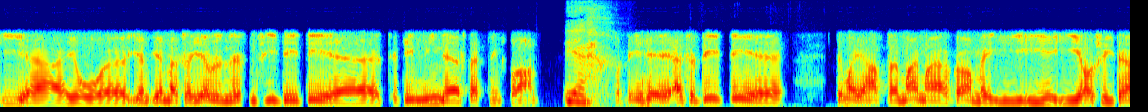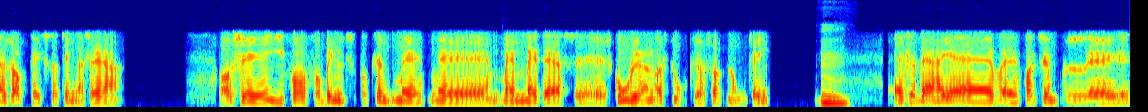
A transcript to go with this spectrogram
de er jo... Øh, jamen, jamen, altså, jeg vil næsten sige, det, det, er, det er mine erstatningsbørn. Ja. For det, øh, altså, det, det, øh, det må jeg have haft meget, meget at gøre med, i, i, i, også i deres opvækst og ting og sager. Også øh, i for, forbindelse for eksempel med, med, med, med deres øh, skolegang og studier og sådan nogle ting. Mm. Altså, der har jeg øh, for eksempel øh,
